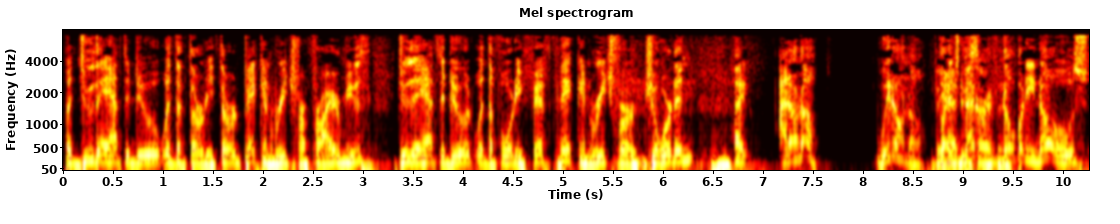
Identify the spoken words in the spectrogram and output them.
But do they have to do it with the 33rd pick and reach for Freiermuth? Do they have to do it with the 45th pick and reach for Jordan? Like, I don't know. We don't know. They but it's better if nobody knows,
